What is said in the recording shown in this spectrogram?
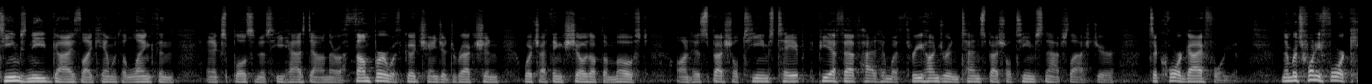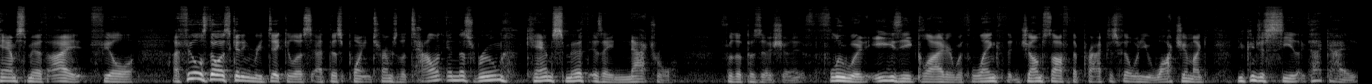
teams need guys like him with the length and, and explosiveness he has down there. A thumper with good change of direction, which I think shows up the most on his special teams tape. PFF had him with 310 special team snaps last year. It's a core guy for you. Number 24, Cam Smith. I feel I feel as though it's getting ridiculous at this point in terms of the talent in this room. Cam Smith is a natural for the position. Fluid, easy glider with length that jumps off the practice field when you watch him. Like you can just see like that guy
